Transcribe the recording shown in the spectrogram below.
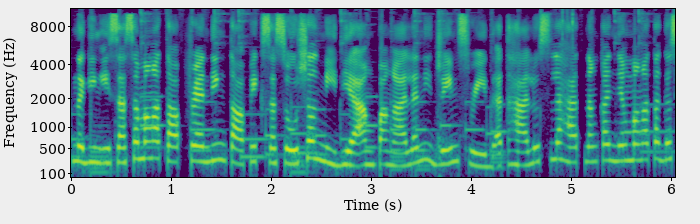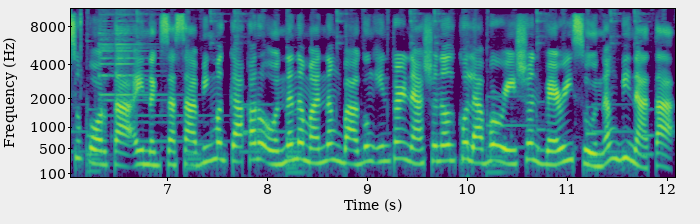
naging isa sa mga top trending topics sa social media ang pangalan ni James Reid at halos lahat ng kanyang mga taga-suporta ay nagsasabing magkakaroon na naman ng bagong international collaboration very soon ang binata.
